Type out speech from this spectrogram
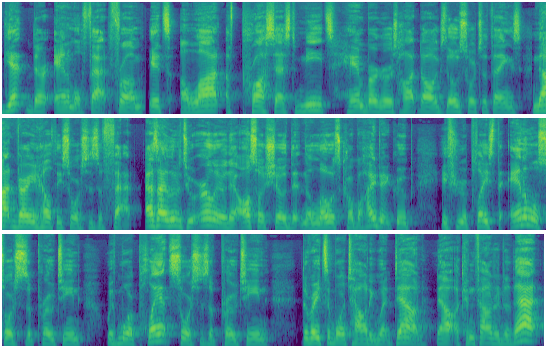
get their animal fat from, it's a lot of processed meats, hamburgers, hot dogs, those sorts of things, not very healthy sources of fat. As I alluded to earlier, they also showed that in the lowest carbohydrate group, if you replace the animal sources of protein with more plant sources of protein, the rates of mortality went down. Now, a confounder to that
